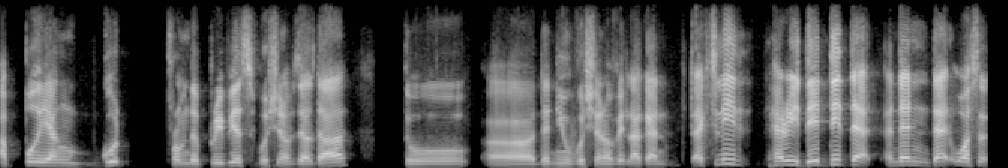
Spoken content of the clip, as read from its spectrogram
apa yang good from the previous version of Zelda to uh, the new version of it lah kan. Actually, Harry, they did that, and then that was uh,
